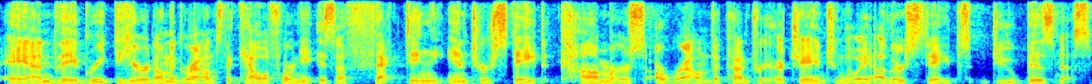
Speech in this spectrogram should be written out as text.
And they agreed to hear it on the grounds that California is affecting interstate commerce around the country. They're changing the way other states do business.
